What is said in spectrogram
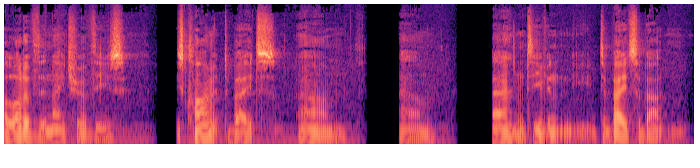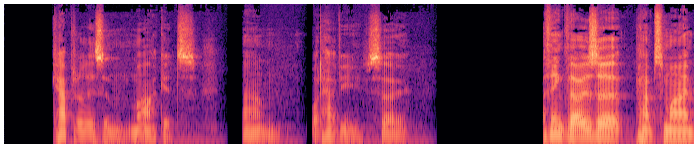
a lot of the nature of these these climate debates, um, um, and even debates about capitalism, markets, um, what have you. So, I think those are perhaps my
